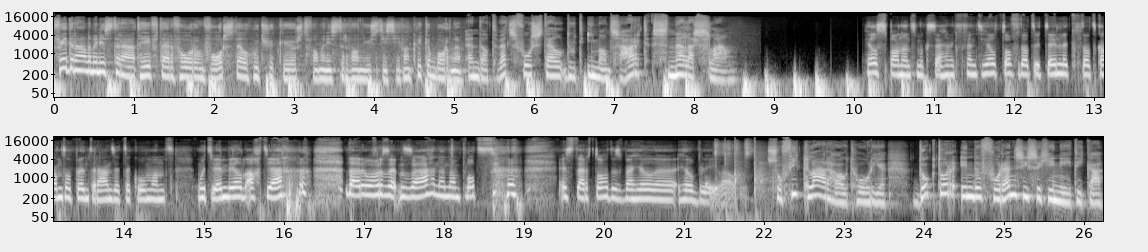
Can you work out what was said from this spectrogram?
De federale ministerraad heeft daarvoor een voorstel goedgekeurd van minister van Justitie van Quickenborne. En dat wetsvoorstel doet iemands hart sneller slaan heel spannend, moet ik zeggen. Ik vind het heel tof dat uiteindelijk dat kantelpunt eraan zit te komen. Want moeten we inbeelden, acht jaar daarover zitten zagen en dan plots is het daar toch. Dus ik ben heel, uh, heel blij wel. Sophie Klaarhout hoor je, dokter in de forensische genetica.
